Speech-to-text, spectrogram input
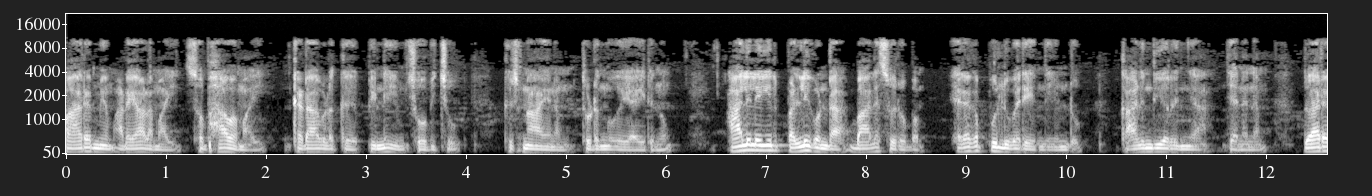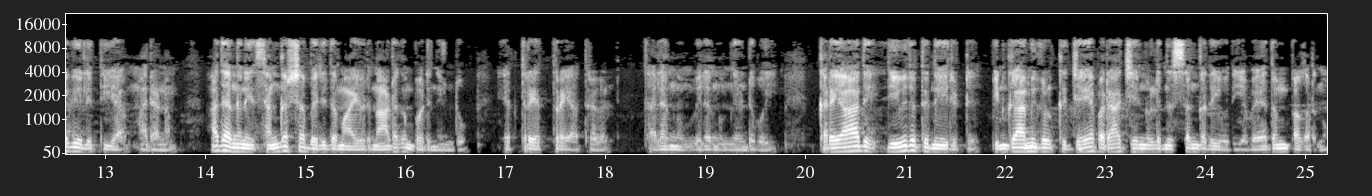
പാരമ്യം അടയാളമായി സ്വഭാവമായി കടാവിളക്ക് പിന്നെയും ശോഭിച്ചു. കൃഷ്ണായനം തുടങ്ങുകയായിരുന്നു. ആലിലയിൽ പള്ളി കൊണ്ട ബാലസ്വരൂപം എരകപ്പുല്ലുവരെ നീണ്ടു. കാളിന്തിയെറിഞ്ഞ ജനനം ദ്വാരകയിലെത്തിയ മരണം അതങ്ങനെ സംഘർഷഭരിതമായ ഒരു നാടകം പോലെ നീണ്ടു. എത്രയെത്ര യാത്രകൾ തലങ്ങും വിലങ്ങും നീണ്ടുപോയി. കരയാതെ ജീവിതത്തെ നേരിട്ട് പിൻഗാമികൾക്ക് ജയപരാജയങ്ങളുടെ നിസ്സംഗതയോതിയ വേദം പകർന്നു.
